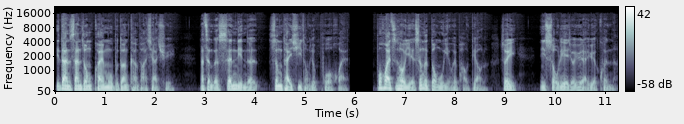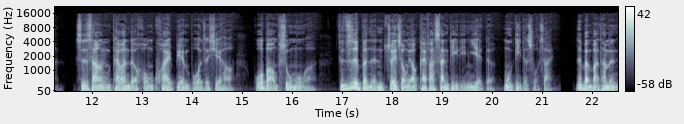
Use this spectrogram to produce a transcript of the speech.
一旦山中块木不断砍伐下去，那整个森林的生态系统就破坏。破坏之后，野生的动物也会跑掉了，所以你狩猎就越来越困难。事实上，台湾的红桧、扁柏这些哈国宝树木啊。是日本人最重要开发山地林业的目的的所在。日本把他们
